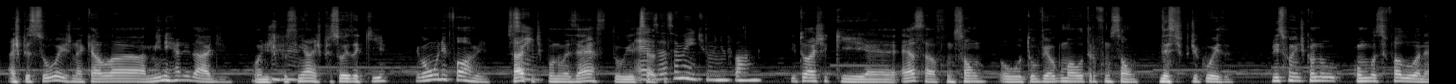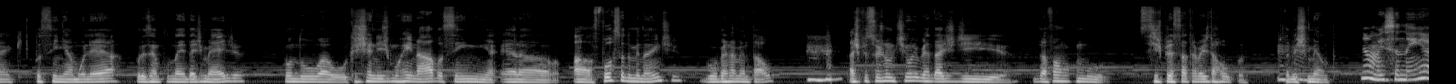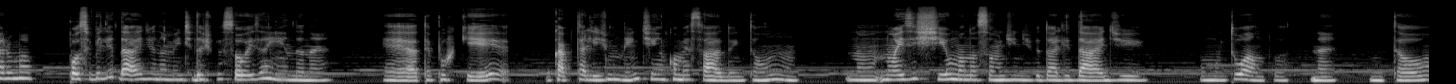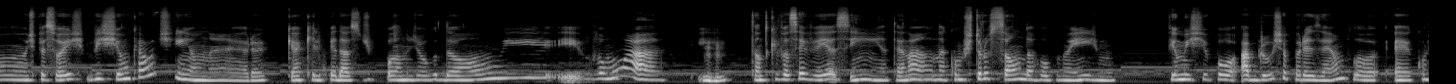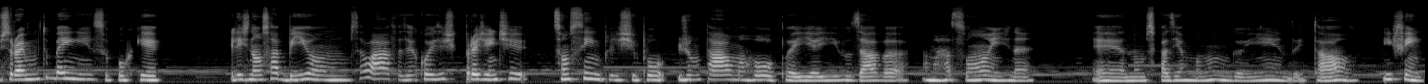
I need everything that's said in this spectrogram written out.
as pessoas naquela mini realidade. Onde, tipo Uhum. assim, ah, as pessoas aqui. Igual um uniforme, sabe? Tipo, no exército e É etc. exatamente o uniforme. E tu acha que é essa a função? Ou tu vê alguma outra função desse tipo de coisa? Principalmente quando, como você falou, né? Que, tipo assim, a mulher, por exemplo, na Idade Média, quando a- o cristianismo reinava, assim, era a força dominante governamental, Uhum. as pessoas não tinham liberdade de. da forma como se expressar através da roupa, da Uhum. vestimenta. Não, isso nem era uma possibilidade na mente das pessoas ainda, né? É, até porque o capitalismo nem tinha começado, então não, não existia uma noção de individualidade muito ampla, né? Então as pessoas vestiam o que elas tinham, né? Era que aquele pedaço de pano de algodão e, e vamos lá. E Uhum. tanto que você vê, assim, até na, na construção da roupa mesmo. Filmes tipo A Bruxa, por exemplo, é, constrói muito bem isso, porque eles não sabiam, sei lá, fazer coisas que pra gente são simples, tipo juntar uma roupa e aí usava amarrações, né? É, não se fazia manga ainda e tal. Enfim.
